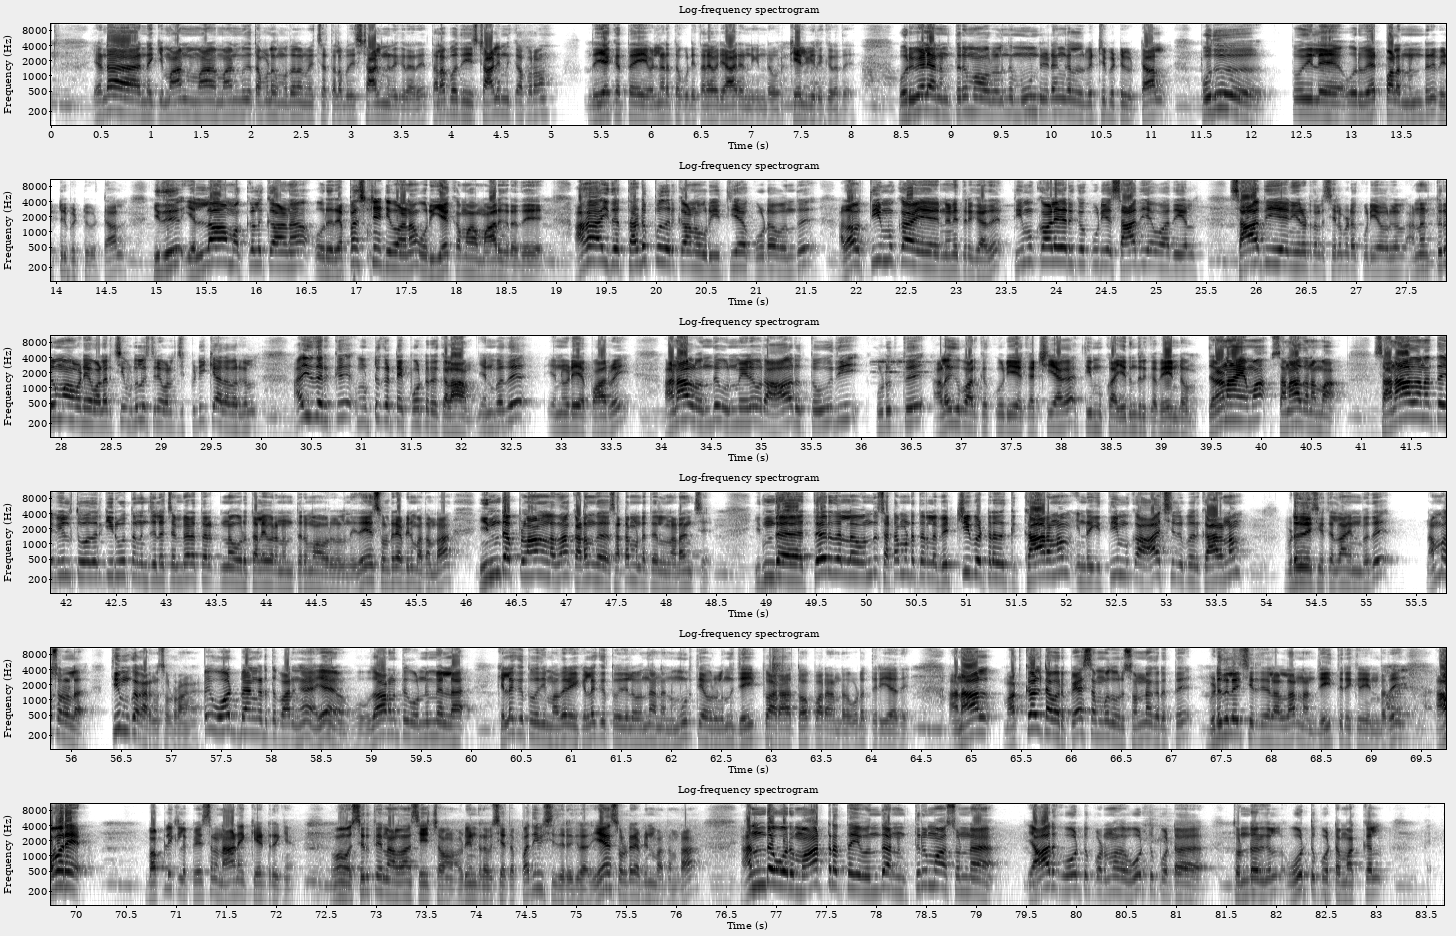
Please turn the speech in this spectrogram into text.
ஏன்னா இன்னைக்கு மான் மா மாண்புமிகு தமிழக முதலமைச்சர் தளபதி ஸ்டாலின் இருக்கிறாரு. தளபதி ஸ்டாலினுக்கு அப்புறம் இந்த இயக்கத்தை வழிநடத்தக்கூடிய தலைவர் யார் என்கின்ற ஒரு கேள்வி இருக்கிறது. ஒருவேளை அண்ணன் திருமாவர்கள் வந்து மூன்று இடங்கள் வெற்றி பெற்று விட்டால் பொது தொகுதியில் ஒரு வேட்பாளர் நின்று வெற்றி பெற்று விட்டால் இது எல்லா மக்களுக்கான ஒரு ரெப்ரஸன்டேட்டிவான ஒரு இயக்கமாக மாறுகிறது. ஆக இதை தடுப்பதற்கான ஒரு யுத்தியாக கூட வந்து அதாவது திமுக நினைத்திருக்காது. திமுகவிலே இருக்கக்கூடிய சாதியவாதிகள் சாதிய நீரோட்டத்தில் செயல்படக்கூடியவர்கள் அண்ணன் திருமாவுடைய வளர்ச்சி விடுதலை சிறை வளர்ச்சி பிடிக்காதவர்கள் இதற்கு முட்டுக்கட்டை போட்டிருக்கலாம் என்பது என்னுடைய பார்வை. ஆனால் வந்து உண்மையிலே ஒரு ஆறு தொகுதி கொடுத்து அழகு பார்க்கக்கூடிய கட்சியாக திமுக இருந்திருக்க வேண்டும். ஜனநாயகமா சனாதனமா? சனாதனத்தை வீழ்த்துவதற்கு இருபத்தஞ்சு லட்சம் பேரை திரட்டின ஒரு தலைவர் அண்ணன் திருமாவர்கள் வந்து இதே சொல்கிறேன் அப்படின்னு பார்த்தோம்னா இந்த பிளானில் தான் கடந்த சட்டமன்ற தேர்தல் நடந்துச்சு. இந்த தேர்தலில் வந்து சட்டமன்ற தேர்தலில் வெற்றி பெற்றதுக்கு காரணம் இன்றைக்கு திமுக ஆட்சி இருப்பதற்கு காரணம் விடுதலை சிறுத்தைகள் என்பது நம்ம சொல்லலை. திமுக காரங்க சொல்கிறாங்க போய் ஓட் பேங்க் எடுத்து பாருங்க. ஏன்? உதாரணத்துக்கு ஒன்றுமே இல்லை. கிழக்கு தொகுதி மதுரை கிழக்கு தொகுதியில் வந்து அண்ணன் மூர்த்தி அவர்கள் வந்து ஜெயிப்பாரா தோப்பாரான்ற கூட தெரியாது. ஆனால் மக்கள்கிட்ட அவர் பேசும்போது ஒரு சொன்ன கருத்து விடுதலை சிறுத்தைகளெல்லாம் நான் ஜெயித்திருக்கிறேன் என்பதை அவரே பப்ளிக்கில் பேசுகிற நானே கேட்டிருக்கேன். ஓ சிறுத்தைனால தான் ஜெயிச்சோம் அப்படின்ற விஷயத்தை பதிவு செய்திருக்கிறார். ஏன் சொல்கிறேன் அப்படின்னு பார்த்தோம்னா அந்த ஒரு மாற்றத்தை வந்து அண்ணன் திருமா சொன்ன யாருக்கு ஓட்டு போடணுமோ அதை ஓட்டு போட்ட தொண்டர்கள் ஓட்டு போட்ட மக்கள்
